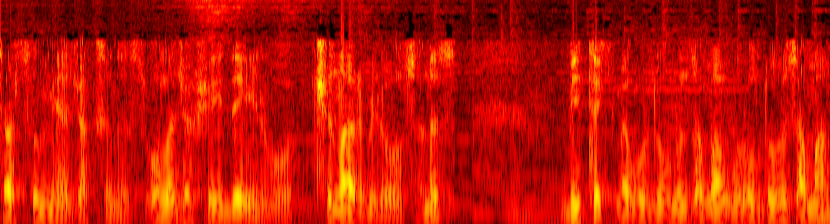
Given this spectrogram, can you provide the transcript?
sarsılmayacaksınız. Olacak şey değil bu. Çınar bile olsanız bir tekme vurduğunuz zaman, vurulduğu zaman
